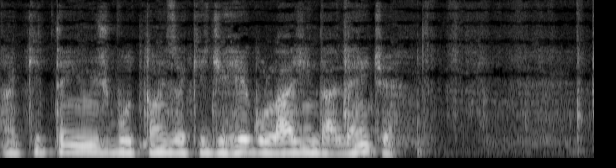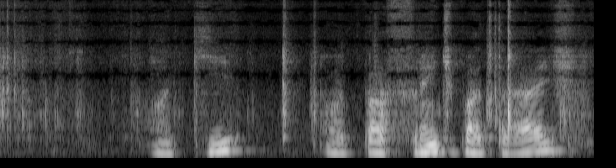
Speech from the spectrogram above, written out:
Aqui tem uns botões aqui de regulagem da lente. Aqui, para frente e para trás.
